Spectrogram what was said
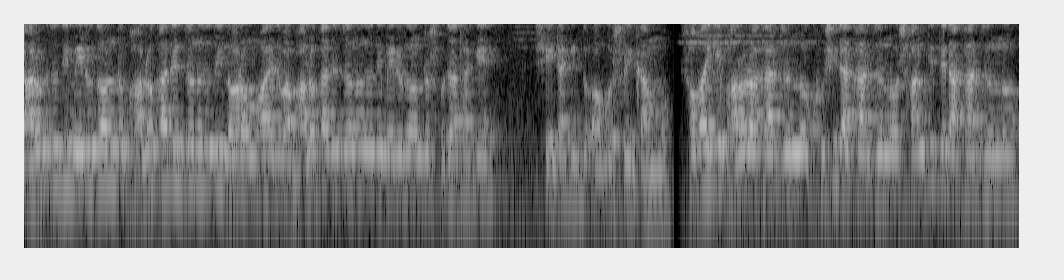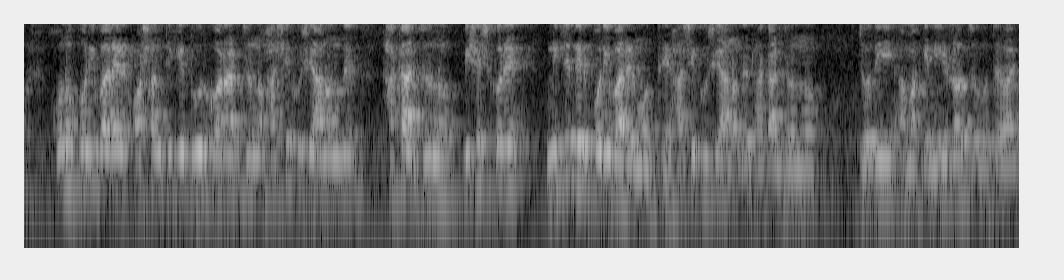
কারোর যদি মেরুদণ্ড ভালো কাজের জন্য যদি নরম হয় বা ভালো কাজের জন্য যদি মেরুদণ্ড সোজা থাকে সেটা কিন্তু অবশ্যই কাম্য। সবাইকে ভালো রাখার জন্য, খুশি রাখার জন্য, শান্তিতে রাখার জন্য, কোনো পরিবারের অশান্তিকে দূর করার জন্য হাসি খুশি আনন্দের থাকার জন্য, বিশেষ করে নিজেদের পরিবারের মধ্যে হাসি খুশি আনন্দে থাকার জন্য যদি আমাকে নির্লজ্জ হতে হয়,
